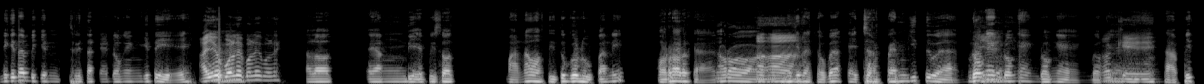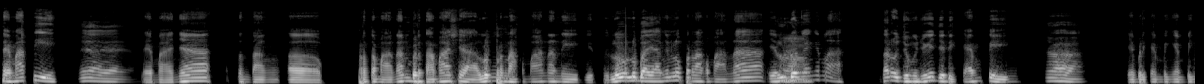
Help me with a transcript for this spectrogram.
ini kita bikin cerita kayak dongeng gitu ya. Ayo boleh boleh boleh. kalau yang di episode mana waktu itu gue lupa nih horor kan? Horor. Ah. ini kita coba kayak cerpen gitu bang. Dongeng Iya. dongeng dongeng dongeng. Oke. tapi tematik. Ya ya ya temanya tentang eh, pertemanan bertamasya. Lu Hmm. pernah ke mana nih gitu. Lu lu bayangin lu pernah ke mana ya lu Hmm. dongengin lah. Ntar ujung-ujungnya jadi camping. Ya ya bercamping-camping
